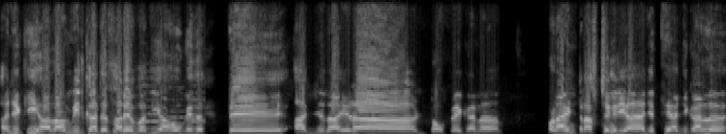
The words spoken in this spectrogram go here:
ਹਾਂਜੀ, ਕੀ ਹਾਲ ਆ? ਉਮੀਦ ਕਰਦੇ ਸਾਰੇ ਵਧੀਆ ਹੋਗੇ ਤੇ ਅੱਜ ਦਾ ਜਿਹੜਾ ਟੌਪਿਕ ਹੈ ਨਾ, ਬੜਾ ਇੰਟਰਸਟਿੰਗ ਜਿਹਾ ਆ, ਜਿੱਥੇ ਅੱਜ ਕੱਲ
